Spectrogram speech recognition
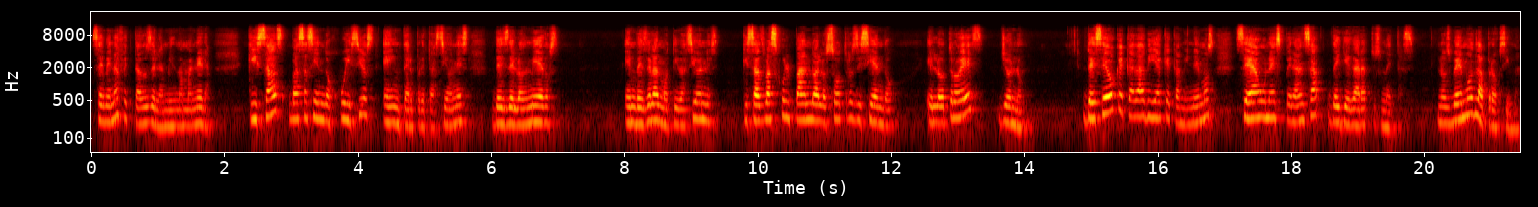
se ven afectados de la misma manera. Quizás vas haciendo juicios e interpretaciones desde los miedos en vez de las motivaciones. Quizás vas culpando a los otros diciendo, el otro es, yo no. Deseo que cada día que caminemos sea una esperanza de llegar a tus metas. Nos vemos la próxima.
